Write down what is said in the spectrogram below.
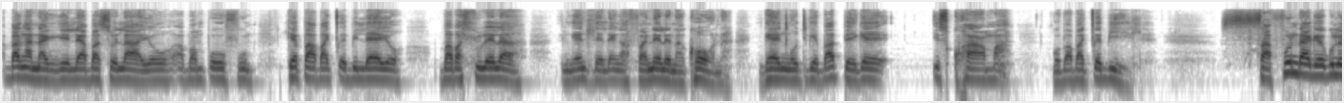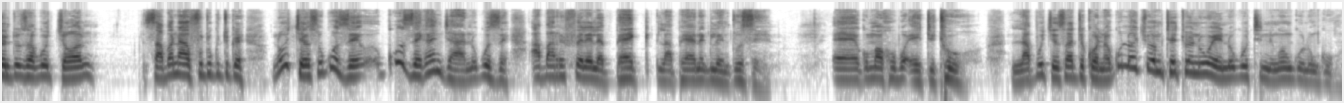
abanganakekeli abaswelayo abampofu kepha abacebileyo babahlulela ngendlela engafanele nakhona ngenxa ukuthi ke babheke isikhwama ngoba bacebile. Safunda ke kulentuza kuJohn sabona futhi ukuthi ke noJesu kuze kuze kanjani ukuze abarifelele back lapha yana kulentuzeni eh kumahubo 82 lapho uJesu athi khona kulotshiwe emthethweni wenu ukuthi ningonkulunkulu.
